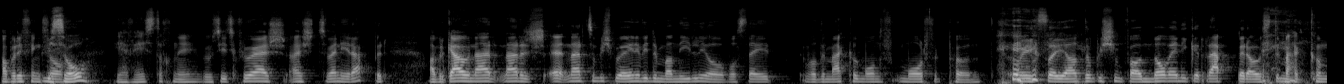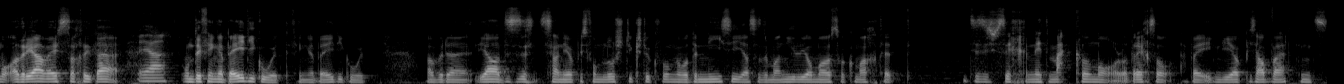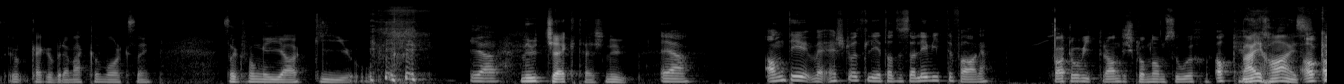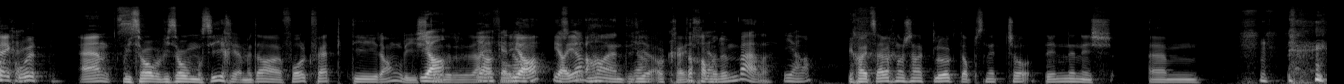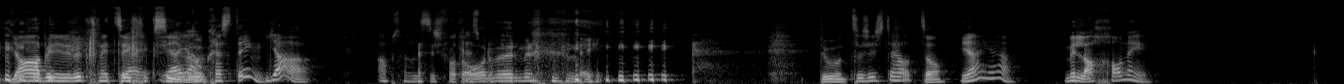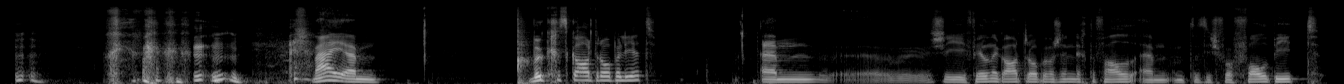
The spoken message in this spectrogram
Aber ich finde so... Wieso? Ja, ich weiß doch nicht, weil sie das Gefühl haben, er ist, er ist zu wenig Rapper. Aber gell, dann, dann ist äh, dann zum Beispiel einer wie der Manilio, der sagt, wo der Macklemore verpönt. Und ich so, ja, du bist im Fall noch weniger Rapper als der Macklemore. Oder ja, weißt du, so ein bisschen der. Ja, Und ich finde beide gut, ich finde beide gut. Aber äh, ja, das, ist, das habe ich etwas vom Lustigsten gefunden, was der Nisi, also der Manilio mal so gemacht hat. Das ist sicher nicht Macklemore. Oder ich so, eben irgendwie etwas Abwertendes gegenüber dem Macklemore gesagt. So gefunden, ja, Gio. ja, Nichts gecheckt hast, nichts. ja. Andi, hast du ein Lied oder soll ich weiterfahren? Fahr du weiter, Andi ist glaube ich noch am Suchen. Okay. Nein, ich habe eins. Okay, Okay. gut. Ernst? Wieso, wieso Musik? Haben wir da eine vorgefertigte Rangliste? Ja, oder ja, genau. Ja, ja, ja. Aha, haben die, Ja. okay. Da kann man Ja. nicht mehr wählen. Ja. Ich habe jetzt einfach noch schnell geschaut, ob es nicht schon drinnen ist. Ähm, ja, bin ich wirklich nicht Ja, sicher ja, gewesen. ja. Du, weil- kein Ding. Ja, absolut. Es ist von den. Ohrwürmern. Nein. Du, und das ist dann halt so. Ja, ja. Wir lachen auch nicht. Nein, ähm, wirklich ein Garderobenlied. Ähm, äh, ist in vielen Garderoben wahrscheinlich der Fall. Ähm, und das ist von Vollbeat.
